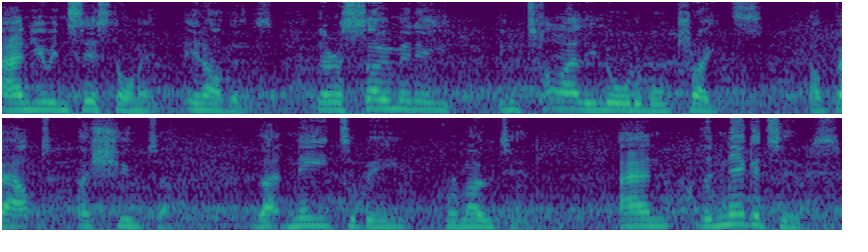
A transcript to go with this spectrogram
and you insist on it in others. There are so many entirely laudable traits about a shooter that need to be promoted. And the negatives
